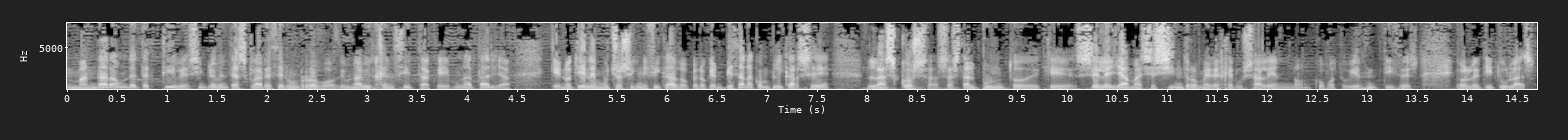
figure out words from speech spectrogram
mandar a un detective simplemente a esclarecer un robo de una virgencita, que una talla que no tiene mucho significado, pero que empiezan a complicarse las cosas hasta el punto de que se le llama ese síndrome de Jerusalén, ¿no? Como tú bien dices o le titulas,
